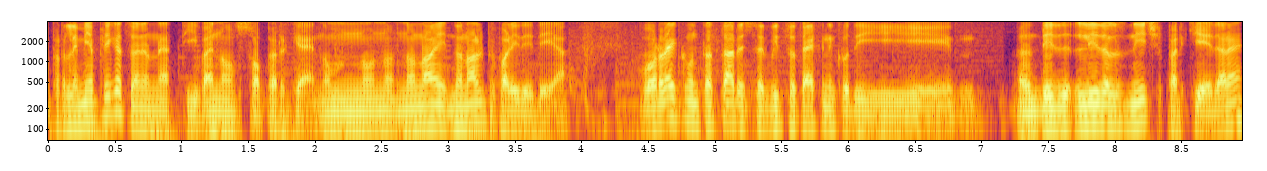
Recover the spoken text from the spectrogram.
per, le mie applicazioni non è attiva e non so perché, non, non, non, ho, non ho la più pallida idea. Vorrei contattare il servizio tecnico di, di Little Snitch per chiedere,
